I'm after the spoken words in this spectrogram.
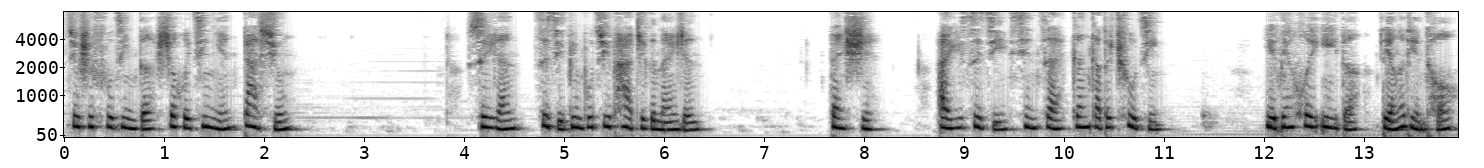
就是附近的社会青年大雄。虽然自己并不惧怕这个男人，但是，碍于自己现在尴尬的处境，也便会意的点了点头。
